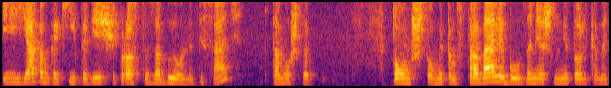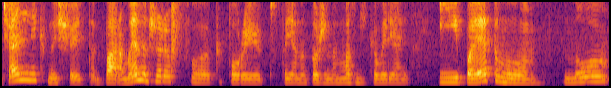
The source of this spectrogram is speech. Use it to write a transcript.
и я там какие-то вещи просто забыла написать, потому что в том, что мы там страдали, был замешан не только начальник, но еще и там пара менеджеров, э, которые постоянно тоже нам мозги ковыряли. И поэтому, ну,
